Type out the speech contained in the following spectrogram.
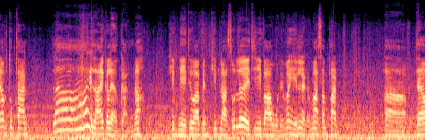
น้ำทุกทานหลายหลายก็แล้วกันเนาะ คลิปนี้ถือว่าเป็นคลิปล่าสุดเลยที่บาวโบได้มาเห็นแหละกันมาสัมผัสอ่าแถว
